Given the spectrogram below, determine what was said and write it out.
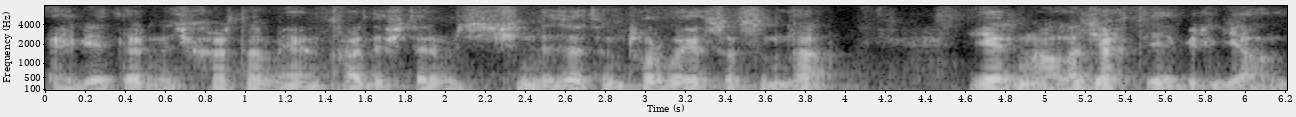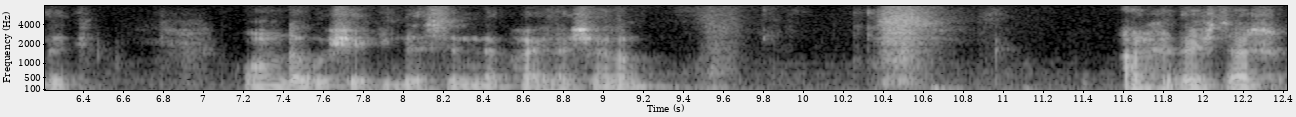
ehliyetlerini çıkartamayan kardeşlerimiz için de zaten torba yasasında yerini alacak diye bilgi aldık. Onu da bu şekilde sizinle paylaşalım. Arkadaşlar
